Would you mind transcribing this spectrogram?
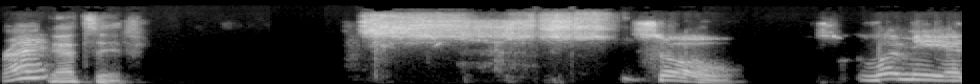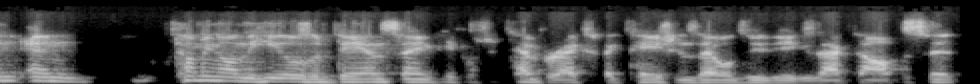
Right. That's it. So let me and and coming on the heels of Dan saying people should temper expectations, I will do the exact opposite.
